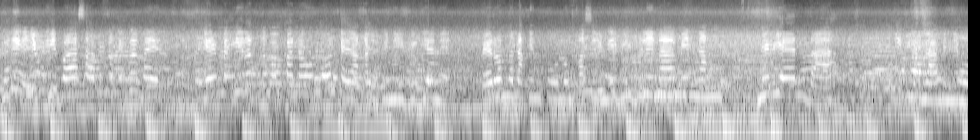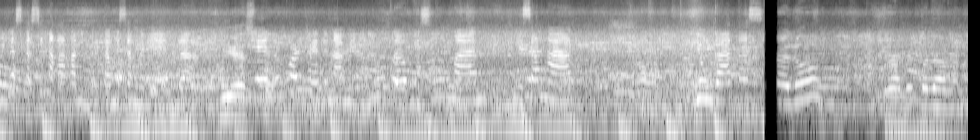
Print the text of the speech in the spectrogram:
hindi, yung iba, sabi ng iba, may, eh, mahirap naman panahon noon, kaya kayo binibigyan eh. Pero malaking tulong kasi yung ibibili namin ng merienda, binibili namin yung bigas kasi nakakalibre kami sa merienda. Yes Yung yellow corn, pwede namin ilugaw, isuman, isangat. Oh. Yung gatas, Ano? Grabe pala. ano.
